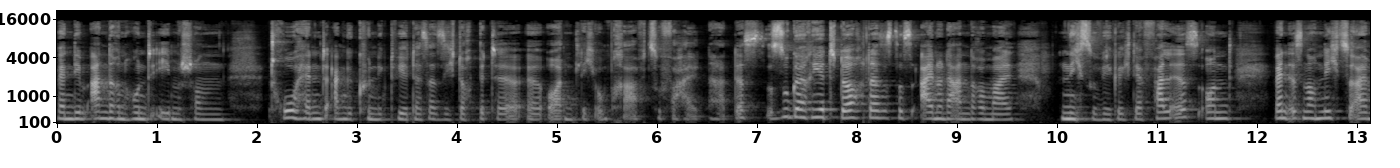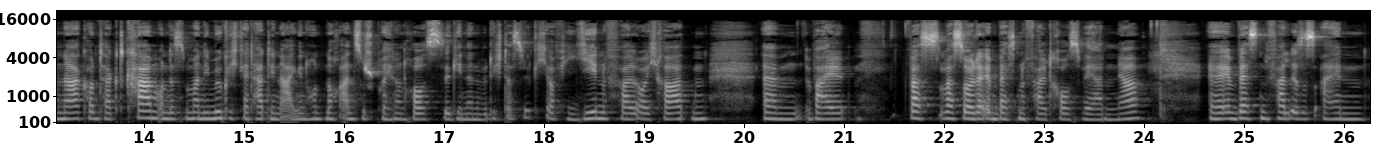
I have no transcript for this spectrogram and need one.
wenn dem anderen Hund eben schon drohend angekündigt wird, dass er sich doch bitte äh, ordentlich und brav zu verhalten hat. Das suggeriert doch, dass es das ein oder andere Mal nicht so wirklich der Fall ist. Und wenn es noch nicht zu einem Nahkontakt kam und es man die Möglichkeit hat, den eigenen Hund noch anzusprechen und rauszugehen, dann würde ich das wirklich auf jeden Fall euch raten, ähm, weil was, was soll da im besten Fall draus werden, ja? Äh, Im besten Fall ist es ein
